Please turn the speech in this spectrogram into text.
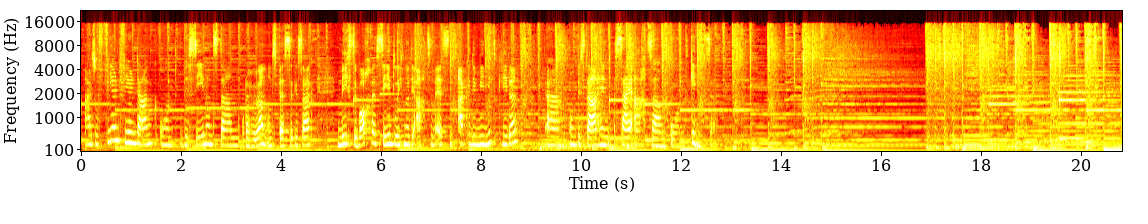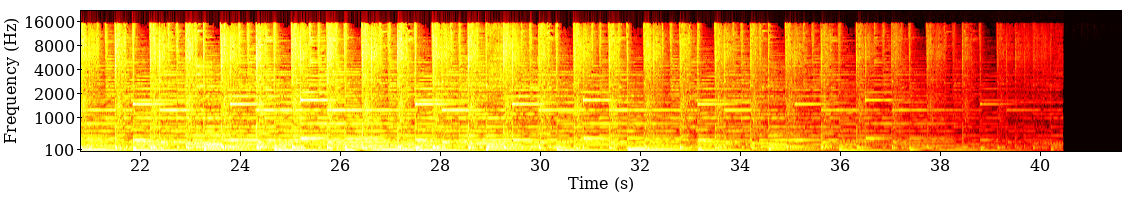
Also vielen, vielen Dank und wir sehen uns dann oder hören uns besser gesagt nächste Woche. Sehen durch nur die Achtsam Essen Akademie Mitglieder Ähm, und bis dahin sei achtsam und genieße.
